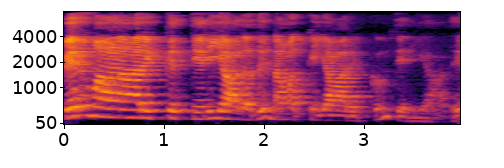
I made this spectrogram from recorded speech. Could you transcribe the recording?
பெருமானாருக்கு தெரியாதது நமக்கு யாருக்கும் தெரியாது.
